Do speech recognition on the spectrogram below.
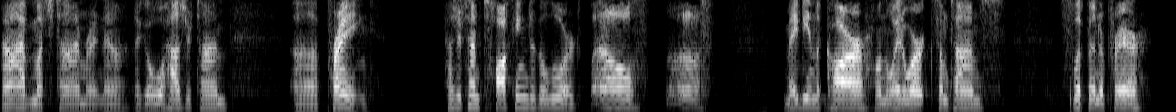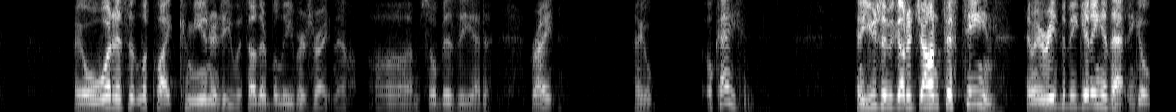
I don't have much time right now. I go, well, how's your time uh, praying? How's your time talking to the Lord? Well, uh, maybe in the car on the way to work sometimes, slip in a prayer. I go, well, what does it look like community with other believers right now? Oh, I'm so busy. right? I go, okay. And usually we go to John 15 and we read the beginning of that and go,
